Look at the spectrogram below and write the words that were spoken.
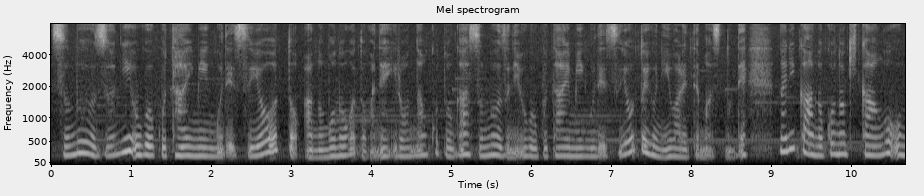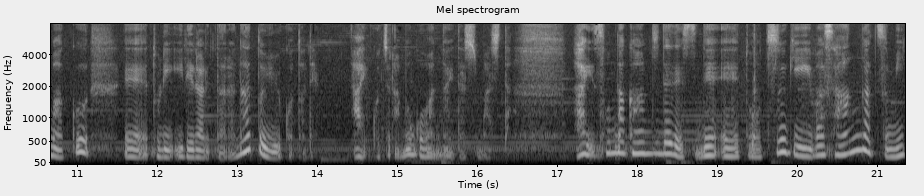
スムーズに動くタイミングですよとあの物事がねいろんなことがスムーズに動くタイミングですよというふうに言われてますので何かあのこの期間をうまく、えー、取り入れられたらなということで、はい、こちらもご案内いたしました。はい、そんな感じでですね、えーと次は3月3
